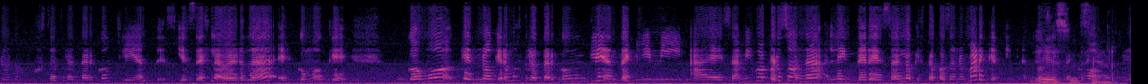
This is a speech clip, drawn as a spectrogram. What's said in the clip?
no nos gusta tratar con clientes. Y esa es la verdad, es como que como que no queremos esa misma persona le interesa lo que está pasando en marketing. Entonces es como, no.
